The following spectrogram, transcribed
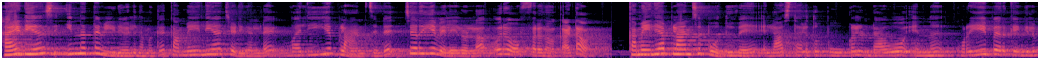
ഹായ് ഡിയേഴ്സ് ഇന്നത്തെ വീഡിയോയിൽ നമുക്ക് കമേലിയ ചെടികളുടെ വലിയ പ്ലാന്റ്സിന്റെ ചെറിയ വിലയിലുള്ള ഒരു ഓഫർ നോക്കാം കേട്ടോ. കമേലിയ പ്ലാന്റ്സ് പൊതുവെ എല്ലാ സ്ഥലത്തും പൂക്കൾ ഉണ്ടാവുമോ എന്ന് കുറേ പേർക്കെങ്കിലും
